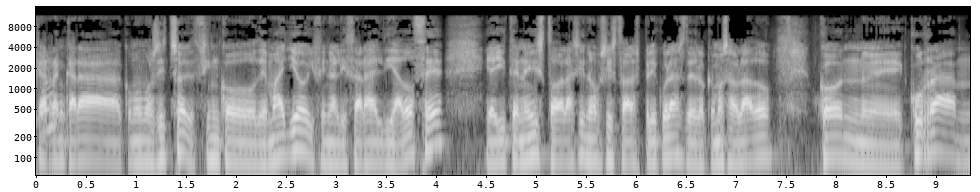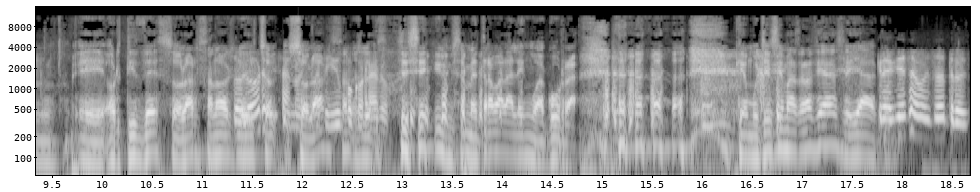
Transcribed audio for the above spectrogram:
que arrancará, como hemos dicho, el 5 de mayo y finalizará el día 12. Y allí tenéis toda la sinopsis, todas las películas de lo que hemos hablado con eh, Curra eh, Ortiz de Solórzano. lo he dicho, un poco raro. Sí, sí, se me traba la lengua, Curra. que muchísimas gracias. Ella, Gracias a vosotros.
